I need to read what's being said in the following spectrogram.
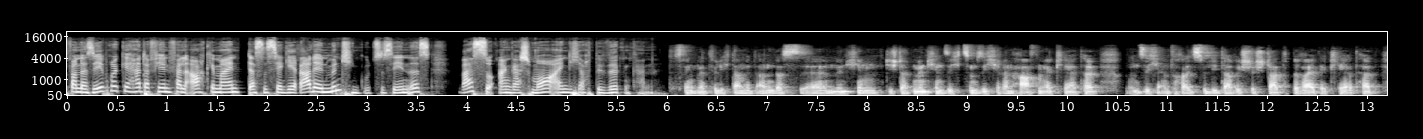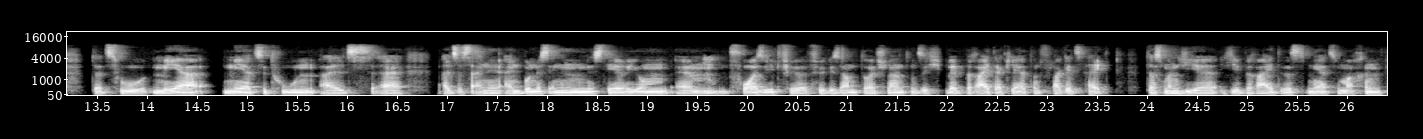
von der Seebrücke hat auf jeden Fall auch gemeint, dass es ja gerade in München gut zu sehen ist, was so Engagement eigentlich auch bewirken kann. Das fängt natürlich damit an, dass äh, München, die Stadt München sich zum sicheren Hafen erklärt hat und sich einfach als solidarische Stadt bereit erklärt hat, dazu mehr, mehr zu tun, als, äh, als es eine, ein Bundesinnenministerium ähm, vorsieht für, für Gesamtdeutschland und sich bereit erklärt und Flagge zeigt dass man hier, hier bereit ist, mehr zu machen,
